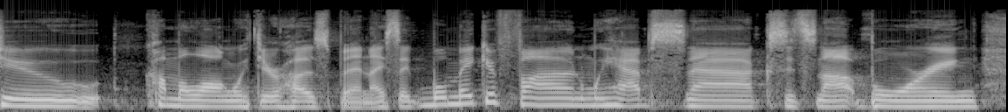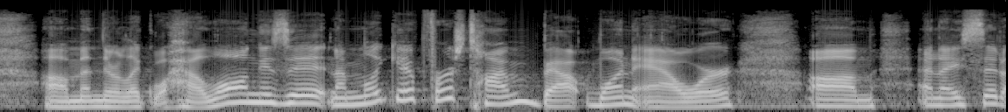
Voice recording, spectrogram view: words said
to come along with your husband. I said, we'll make it fun. We have snacks. It's not boring. Um, and they're like, well, how long is it? And I'm like, yeah, first time, about one hour. Um, and I said,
